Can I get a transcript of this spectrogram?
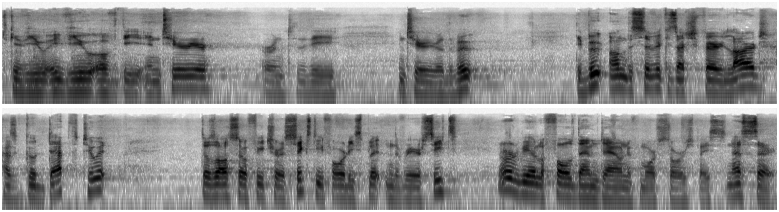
to give you a view of the interior or into the interior of the boot. The boot on the Civic is actually very large, has good depth to it. Does also feature a 60-40 split in the rear seats in order to be able to fold them down if more storage space is necessary.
